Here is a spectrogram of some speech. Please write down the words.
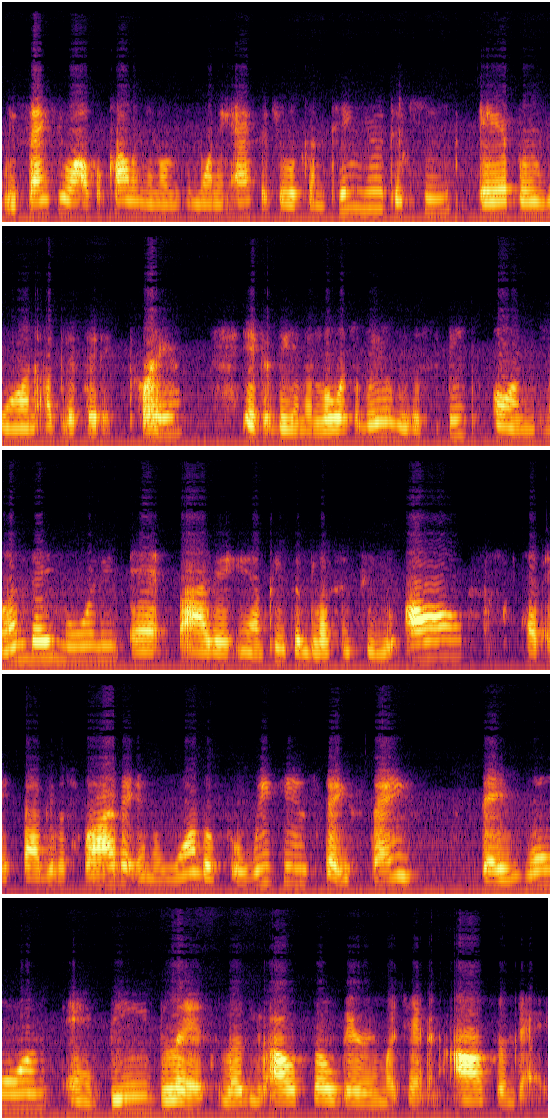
We thank you all for calling in on this morning. Ask that you will continue to keep everyone uplifted in prayer. If it be in the Lord's will, we will speak on Monday morning at 5 a.m. Peace and blessings to you all. Have a fabulous Friday and a wonderful weekend. Stay safe Stay warm and be blessed. Love you all so very much. Have an awesome day.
